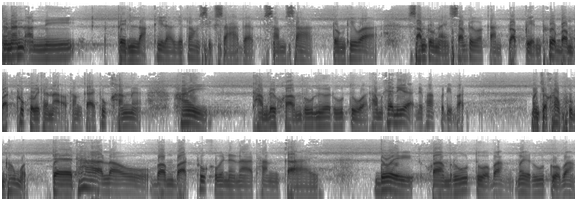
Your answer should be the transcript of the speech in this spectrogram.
ดังนั้นอันนี้เป็นหลักที่เราจะต้องศึกษาแบบซ้ำซาก ตรงที่ว่าซ้ำตรงไหน ซ้ำตรงว่าการปรับเปลี่ยนเพื่อบำบัดทุกขเวทนาทางกายทุกครั้งเนี่ยให้ทำด้วยความรู้เนื้อรู้ตัวทำแค่นี้แหละในภาคปฏิบัติ มันจะครอบคลุมทั้งหมด แต่ถ้าเราบำบัดทุกขเวทนาทางกาย ด้วยความรู้ตัวบ้าง ไม่รู้ตัวบ้าง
